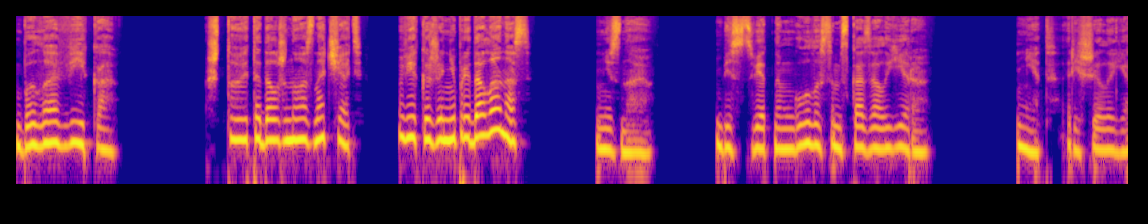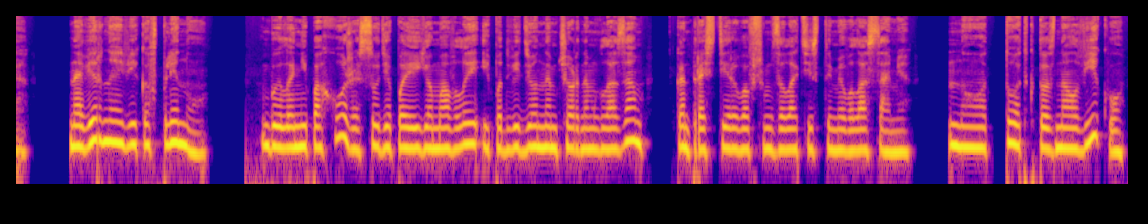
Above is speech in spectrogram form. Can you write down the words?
была Вика. Что это должно означать? Вика же не предала нас? Не знаю. Бесцветным голосом сказал Ера. «Нет», — решила я. «Наверное, Вика в плену». Было не похоже, судя по ее мавле и подведенным черным глазам, контрастировавшим золотистыми волосами. Но тот, кто знал Вику,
